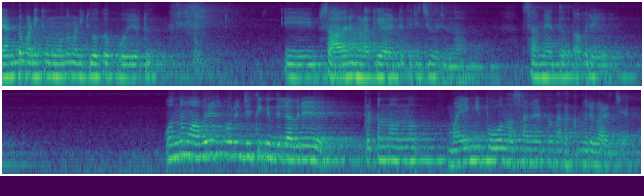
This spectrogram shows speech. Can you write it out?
രണ്ട് മണിക്കും മൂന്ന് മണിക്കുമൊക്കെ പോയിട്ട് ഈ സാധനങ്ങളൊക്കെ ആയിട്ട് തിരിച്ചു വരുന്ന സമയത്ത് അവർ ഒന്നും അവർ പോലും ചിന്തിക്കുന്നില്ല. അവർ പെട്ടെന്നൊന്ന് മയങ്ങിപ്പോകുന്ന സമയത്ത് നടക്കുന്നൊരു കാഴ്ചയാണ്.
